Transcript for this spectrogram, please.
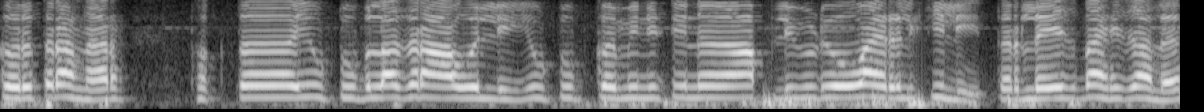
करत राहणार. फक्त यूट्यूबला जर आवडली यूट्यूब कम्युनिटीनं आपली व्हिडिओ व्हायरल केली तर लयच भारी झालं.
